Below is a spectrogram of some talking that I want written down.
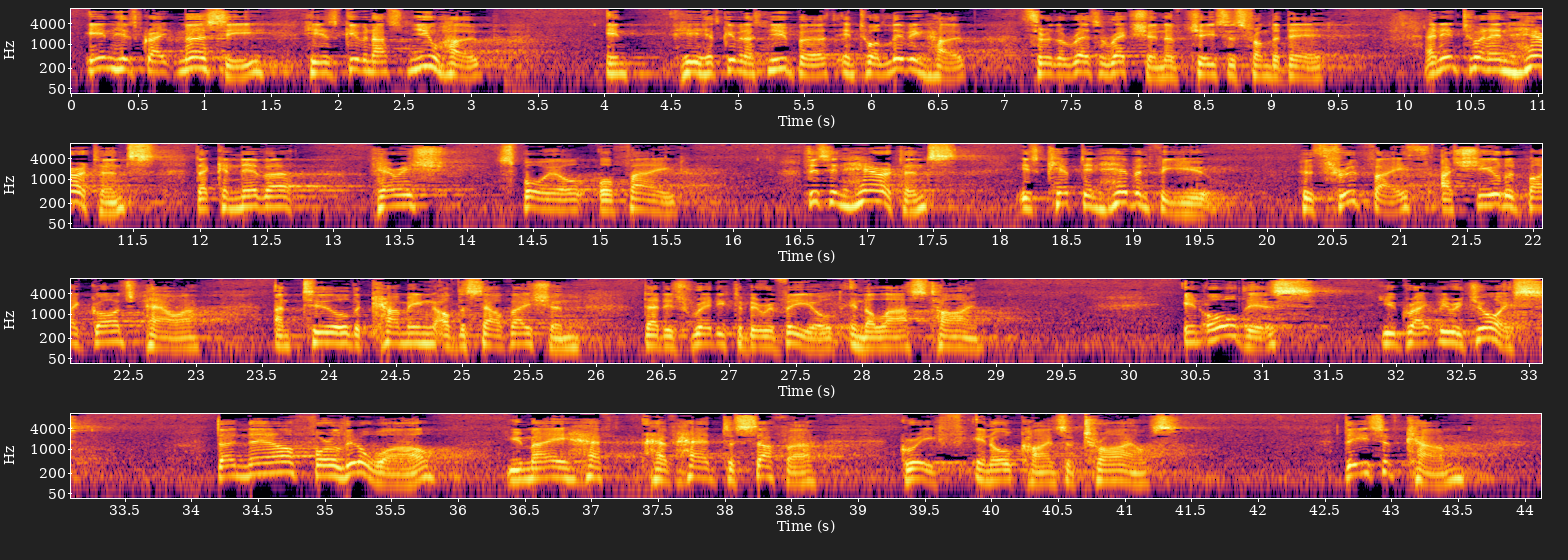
In his great mercy, he has given us new hope in, he has given us new birth into a living hope through the resurrection of Jesus from the dead and into an inheritance that can never perish, spoil or fade. This inheritance is kept in heaven for you who through faith are shielded by God's power until the coming of the salvation that is ready to be revealed in the last time. In all this, you greatly rejoice, though now for a little while you may have, have had to suffer grief in all kinds of trials. These have come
